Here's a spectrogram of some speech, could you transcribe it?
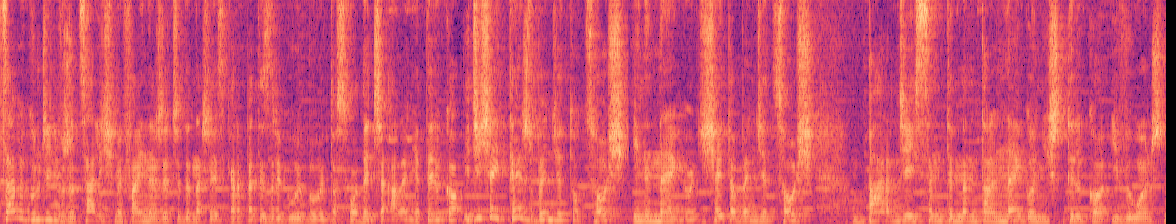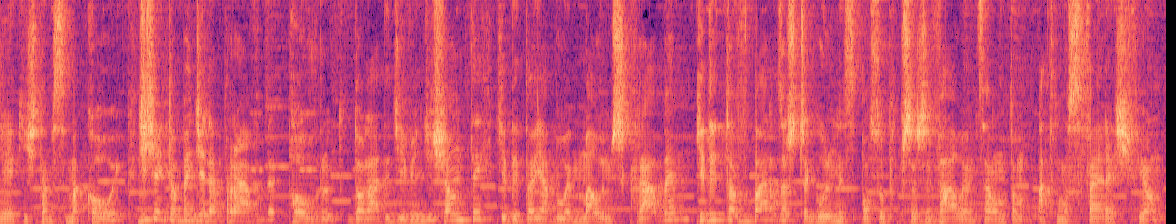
Cały grudzień wrzucaliśmy fajne rzeczy do naszej skarpety, z reguły były to słodycze, ale nie tylko. I dzisiaj też będzie to coś innego. Dzisiaj to będzie coś bardziej sentymentalnego niż tylko i wyłącznie jakiś tam smakołyk. Dzisiaj to będzie naprawdę powrót do lat 90., kiedy to ja byłem małym szkrabem, kiedy to w bardzo szczególny sposób przeżywałem całą tą atmosferę świąt.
